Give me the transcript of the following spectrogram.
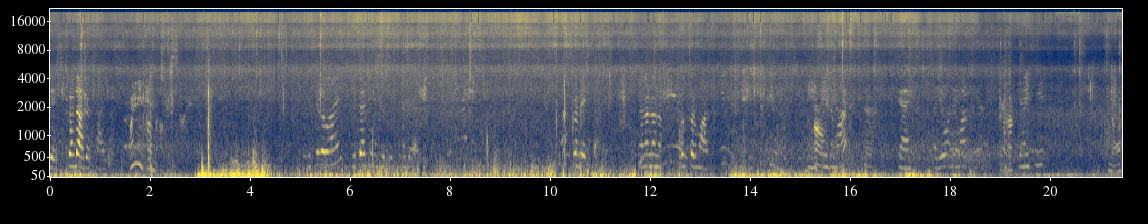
From the other side. What do you mean from the other side? You see the line? You're touching it with your finger. From this side. No, no, no, no. Look for mark. Can you Oh. see the mark? Yeah. Okay. Are you on the mark? Uh-huh. Can I see it? No.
